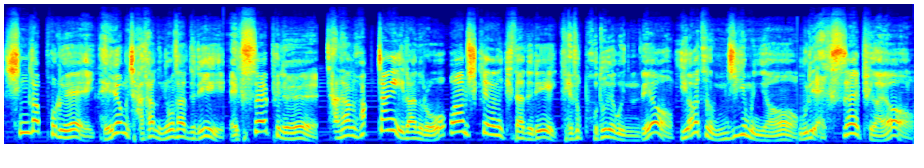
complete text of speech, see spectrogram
싱가포르의 대형 자산 운용사들이 XRP를 자산 확장의 일환으로 포함시키는 기사들이 계속 보도되고 있는데요. 이와 같은 움직임은요, 우리 XRP가요,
